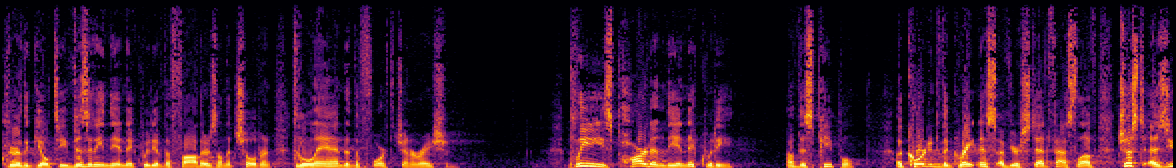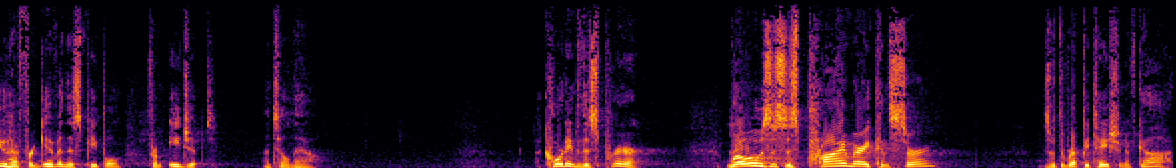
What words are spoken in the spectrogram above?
clear the guilty, visiting the iniquity of the fathers on the children to the land of the fourth generation. Please pardon the iniquity of this people according to the greatness of your steadfast love, just as you have forgiven this people from Egypt until now. According to this prayer, Moses' primary concern is with the reputation of God.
